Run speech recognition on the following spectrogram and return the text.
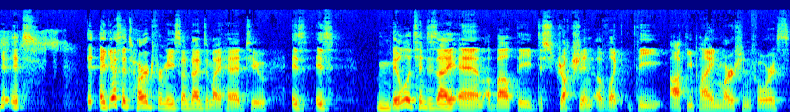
It's, it, I guess it's hard for me sometimes in my head to, is, is militant as I am about the destruction of like the occupying Martian force,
